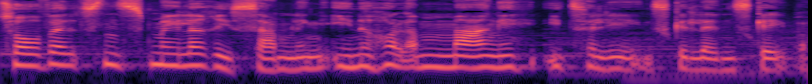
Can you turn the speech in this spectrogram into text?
Torvaldsens malerisamling indeholder mange italienske landskaber.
